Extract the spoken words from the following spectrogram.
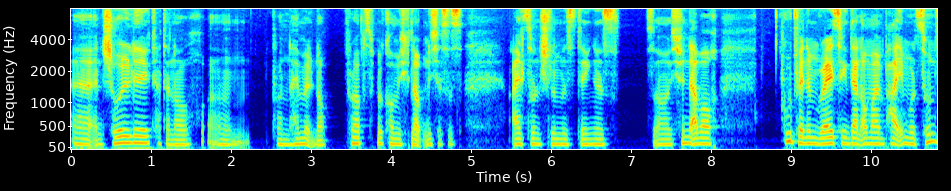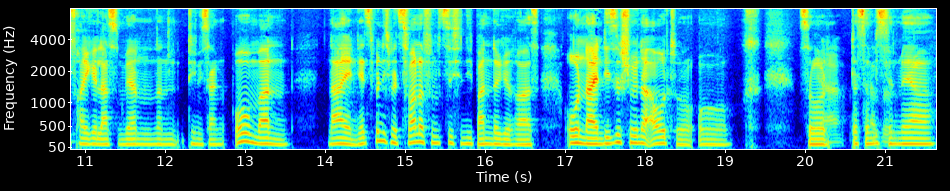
äh, entschuldigt, hat dann auch ähm, von Hamilton noch Props bekommen. Ich glaube nicht, dass es so ein schlimmes Ding ist. So, ich finde aber auch gut, wenn im Racing dann auch mal ein paar Emotionen freigelassen werden und dann die nicht sagen, oh Mann, nein, jetzt bin ich mit 250 in die Bande gerast. Oh nein, dieses schöne Auto. Oh. So, Ja, dass da ein also. bisschen mehr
